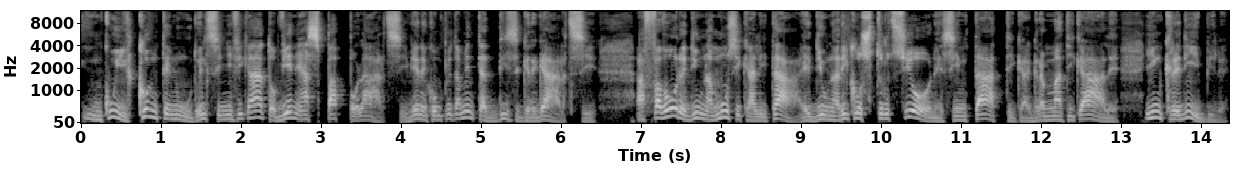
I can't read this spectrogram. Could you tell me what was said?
in cui il contenuto, il significato viene a spappolarsi, viene completamente a disgregarsi a favore di una musicalità e di una ricostruzione sintattica, grammaticale, incredibile.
